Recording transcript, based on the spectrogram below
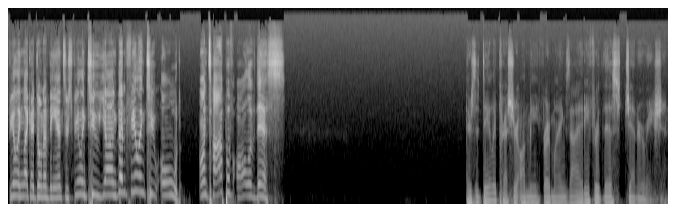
feeling like I don't have the answers, feeling too young, then feeling too old. On top of all of this, there's a daily pressure on me for my anxiety for this generation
